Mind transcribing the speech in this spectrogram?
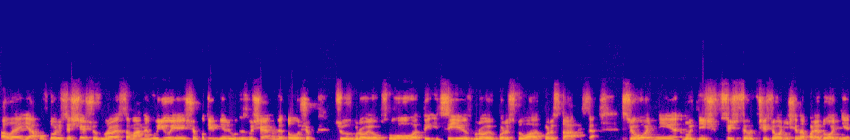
Але я повторюся ще, що зброя сама не воює, і що потрібні люди. Звичайно, для того, щоб цю зброю обслуговувати і цією зброєю користатися сьогодні. Ну чи, чи сьогодні, чи напередодні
